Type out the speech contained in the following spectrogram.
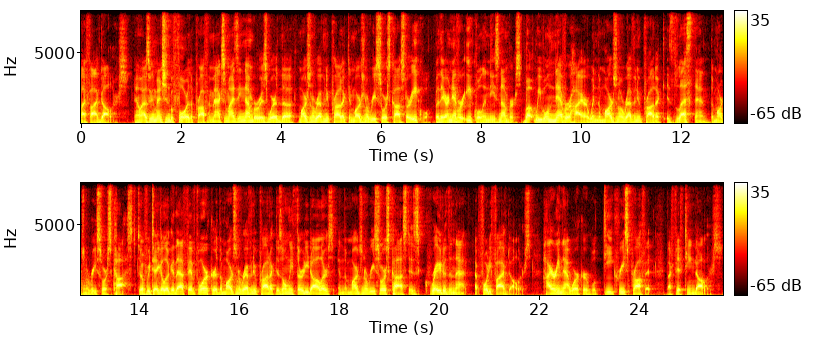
by $5. Now, as we mentioned before, the profit maximizing number is where the marginal revenue product and marginal resource cost are equal, but they are never equal in these numbers. But we will never hire when the marginal revenue product is less than the marginal resource cost. So if we take a look at that fifth worker, the marginal revenue product is only $30 and the marginal resource cost is greater than that at $45. Hiring that worker will decrease profit by $15.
